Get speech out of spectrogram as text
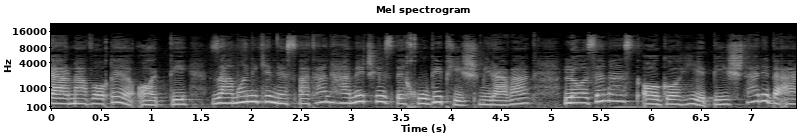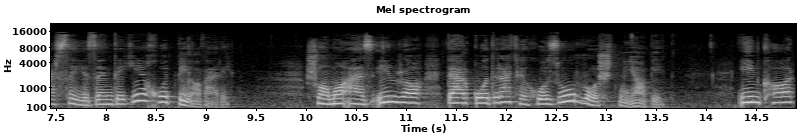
در مواقع عادی زمانی که نسبتا همه چیز به خوبی پیش می رود لازم است آگاهی بیشتری به عرصه زندگی خود بیاورید. شما از این راه در قدرت حضور رشد می یابید. این کار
